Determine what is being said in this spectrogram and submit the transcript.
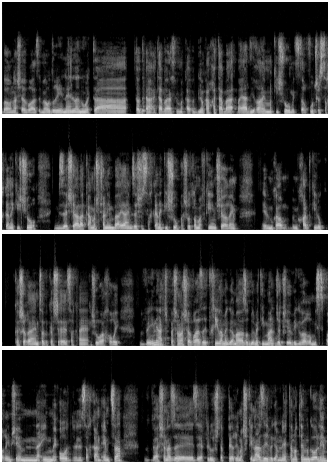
בעונה שעברה, זה מאוד רענן לנו את ה... אתה יודע, הייתה בעיה של מכבי, למכבי הייתה בעיה אדירה עם הקישור, עם הצטרפות של שחקני קישור, עם זה שהיה לה כמה שנים בעיה עם זה ששחקני קישור פשוט לא מפקיעים שערים. אה, במיוחד, במיוחד כאילו קשרי האמצע ושחקני הקישור האחורי. והנה, בשנה שעברה זה התחיל המגמה הזאת באמת עם מנג'ק, שהביא כבר מספרים שהם נעים מאוד לשחקן אמצע, והשנה זה, זה אפילו השתפר עם אשכנזי, וגם נטע נותן גולים.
